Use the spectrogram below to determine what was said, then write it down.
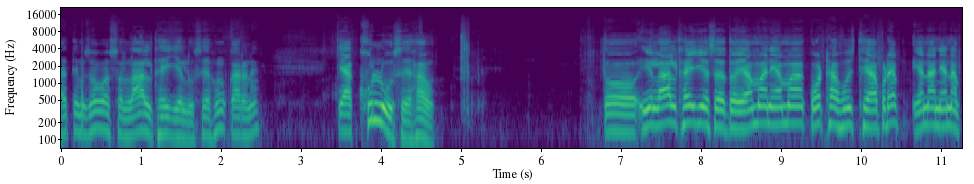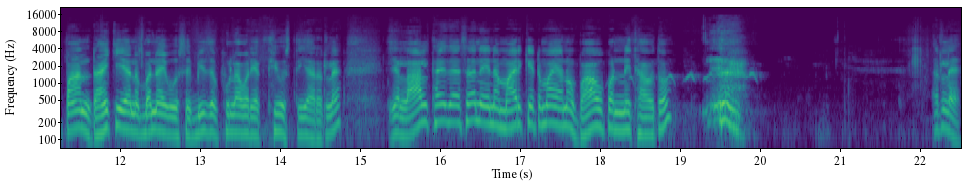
આ તમે જોવો છો, લાલ થઈ ગયેલું છે. શું કારણે? કે આ ખુલ્લું છે, હાવ. તો એ લાલ થઈ ગયું છે. તો એમાં ને એમાં કોઠા હુજથી આપણે એના ને એના પાન ઢાંકી અને બનાવ્યું છે. બીજે ફુલાવર એક થયું તૈયાર એટલે. જે લાલ થઈ જાય છે ને એના માર્કેટમાં એનો ભાવ પણ નથી આવતો. એટલે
